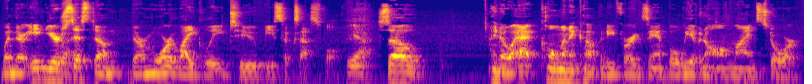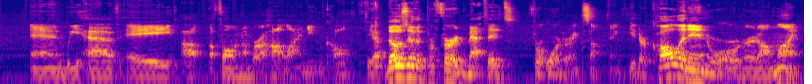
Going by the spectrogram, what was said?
When they're in your Right. system, they're more likely to be successful. Yeah. So, you know, at Coleman and Company, for example, we have an online store. And we have a, a, a phone number, a hotline you can call. Yep. Those are the preferred methods for ordering something. Either call it in or order it online.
